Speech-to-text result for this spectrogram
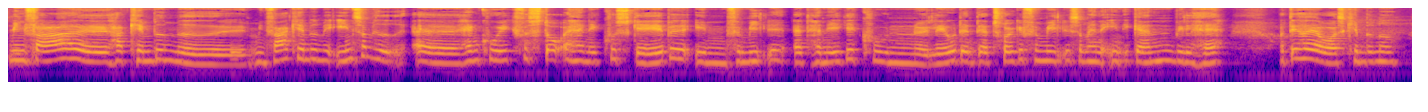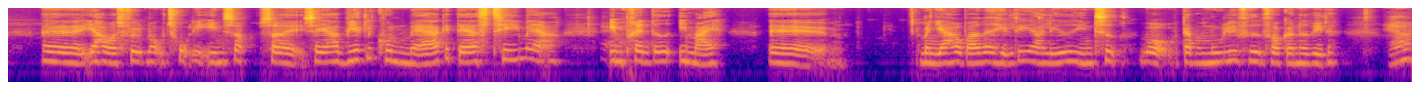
min far øh, har kæmpet med øh, min far har kæmpet med ensomhed. Øh, han kunne ikke forstå, at han ikke kunne skabe en familie, at han ikke kunne øh, lave den der trygge familie, som han egentlig gerne ville have. Og det har jeg jo også kæmpet med. Øh, jeg har også følt mig utrolig ensom, så, så jeg har virkelig kunnet mærke deres temaer imprintet i mig. Øh, men jeg har jo bare været heldig, jeg har levet i en tid, hvor der var mulighed for at gøre noget ved det. Ja.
